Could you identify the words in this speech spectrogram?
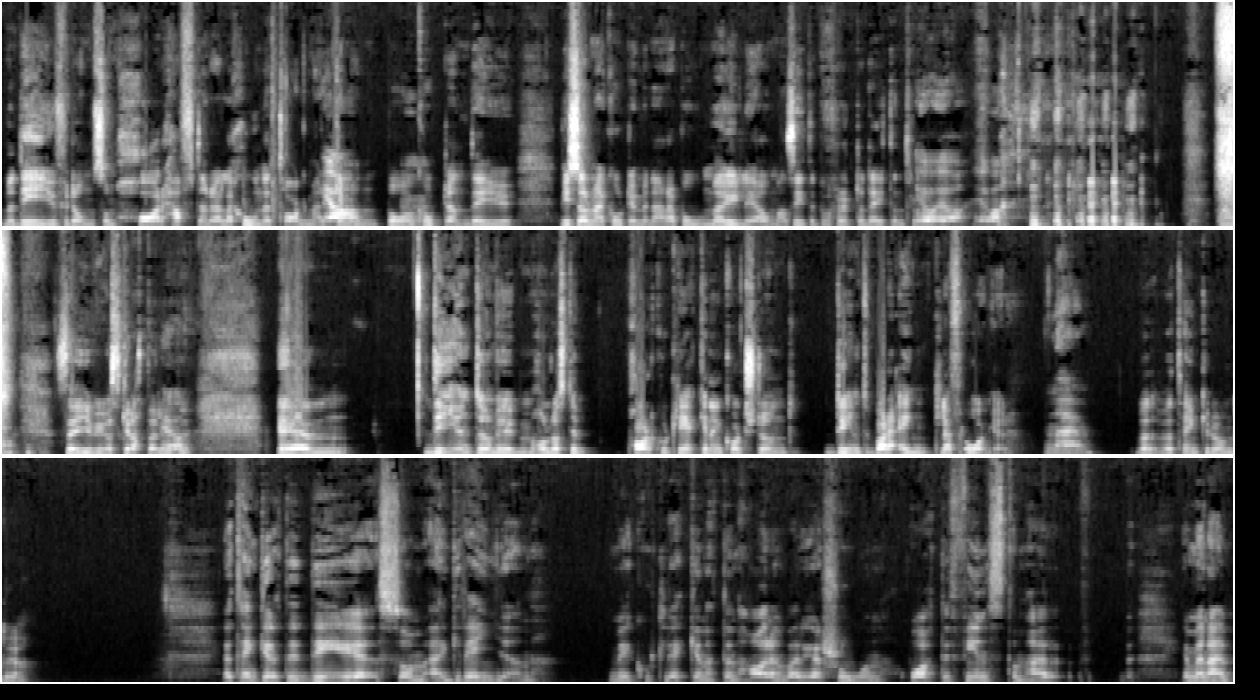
men det är ju för de som har haft en relation ett tag, märker ja. man på mm. korten. Det är ju, vissa av de här korten är nära på omöjliga om man sitter på första dejten, tror jag. Jo, jo, jo. Säger vi och skrattar lite. Eh, det är ju inte, om vi håller oss till parkortleken en kort stund, det är inte bara enkla frågor. Nej. Vad, vad, tänker du om det? Jag tänker att det är det som är grejen med kortleken, att den har en variation och att det finns de här jag menar,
